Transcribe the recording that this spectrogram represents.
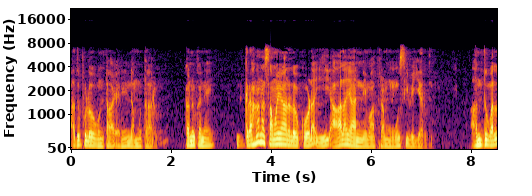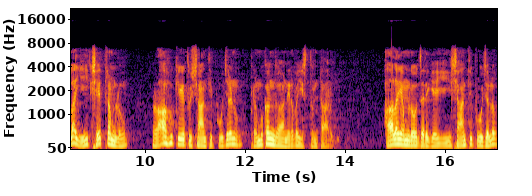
అదుపులో ఉంటాయని నమ్ముతారు. కనుకనే గ్రహణ సమయాలలో కూడా ఈ ఆలయాన్ని మాత్రం మూసివెయ్యరు అందువల్ల ఈ క్షేత్రంలో రాహుకేతు శాంతి పూజలను ప్రముఖంగా నిర్వహిస్తుంటారు. ఆలయంలో జరిగే ఈ శాంతి పూజలో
